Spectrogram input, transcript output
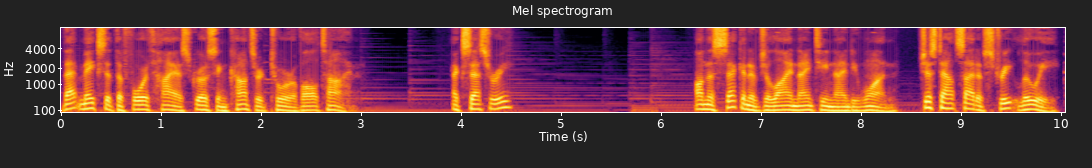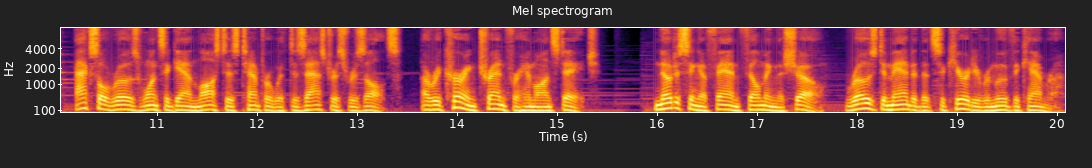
That makes it the fourth highest grossing concert tour of all time. Accessory? On the 2nd of July 1991, just outside of Street Louis, Axl Rose once again lost his temper with disastrous results, a recurring trend for him on stage. Noticing a fan filming the show, Rose demanded that security remove the camera.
